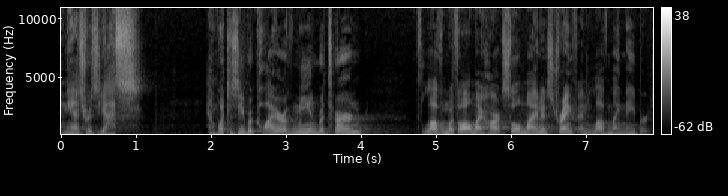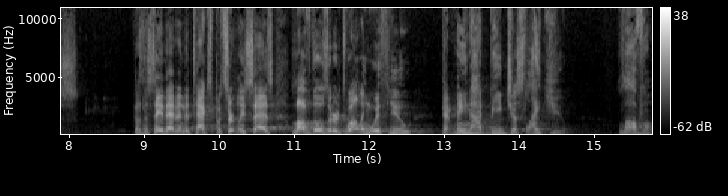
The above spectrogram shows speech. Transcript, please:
And the answer is yes. And what does He require of me in return? To love Him with all my heart, soul, mind, and strength, and love my neighbors. Doesn't say that in the text, but certainly says, love those that are dwelling with you that may not be just like you. Love them,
